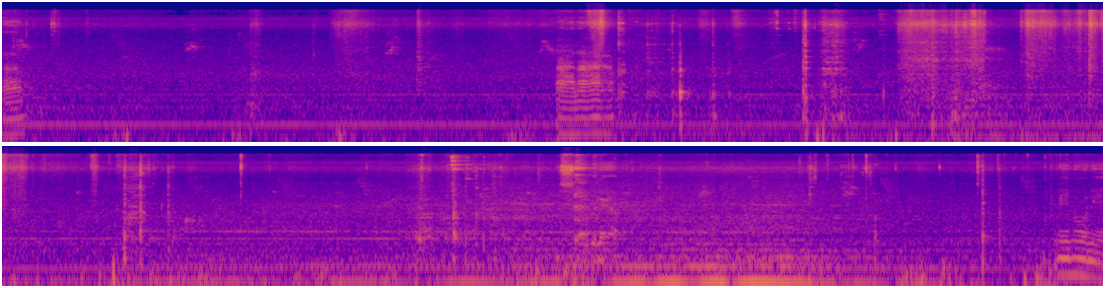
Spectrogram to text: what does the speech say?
ครับปลาลาครับใส่ไปเลยครับเมนูนี้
